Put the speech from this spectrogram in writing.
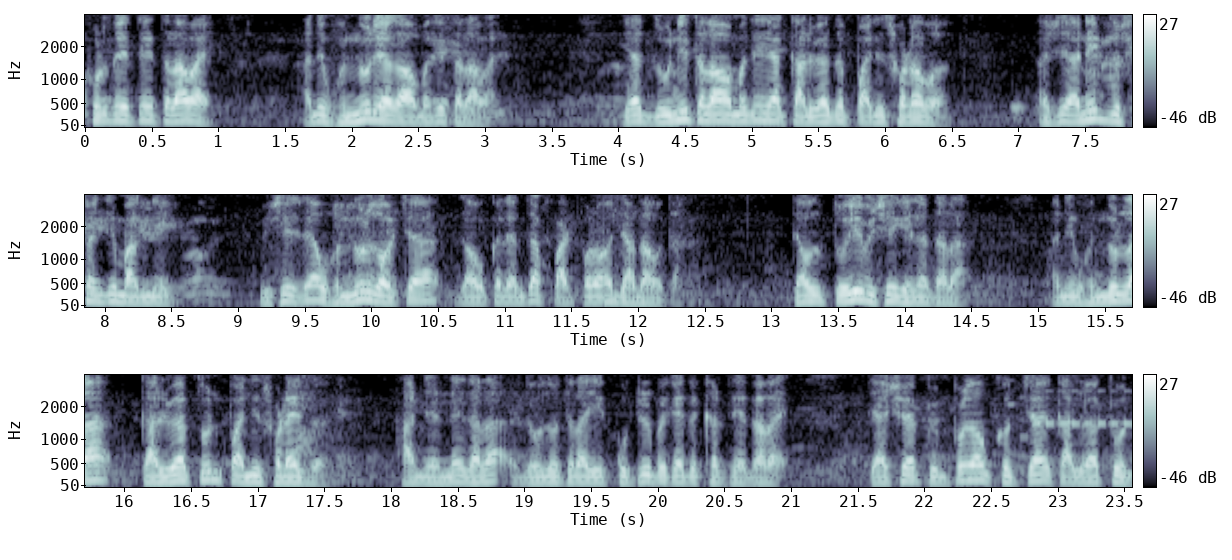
खुर्द येथे तलाव आहे आणि हुन्नूर या गावामध्ये तलाव आहे. या दोन्ही तलावामध्ये या कालव्याचं पाणी सोडावं अशी अनेक दिवसांची मागणी विशेषतः हुन्नूर गावच्या गावकऱ्यांचा पाठपुरावा जादा होता. त्यावर तोही विषय घेण्यात आला आणि हुन्नूरला कालव्यातून पाणी सोडायचं हा निर्णय झाला. जवळजवळ त्याला एक कोटी रुपये काहीतरी खर्च येणार आहे. त्याशिवाय पिंपळगाव खोच्या कालव्यातून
